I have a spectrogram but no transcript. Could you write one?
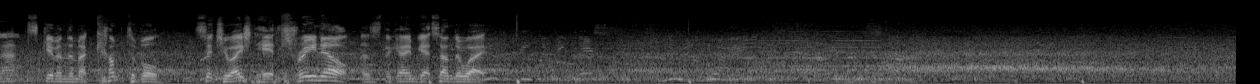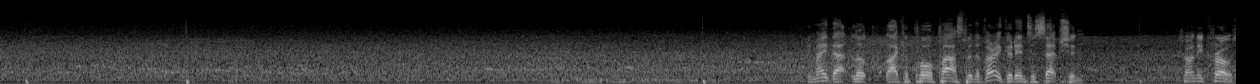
That's given them a comfortable situation here, 3-0 as the game gets underway. He made that look like a poor pass with a very good interception. Toni Kroos.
